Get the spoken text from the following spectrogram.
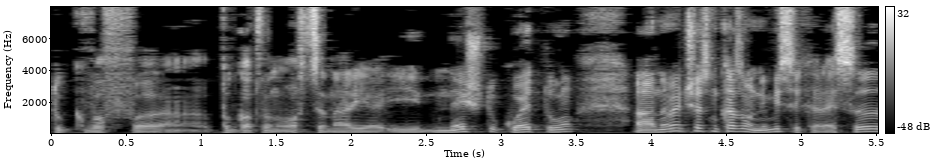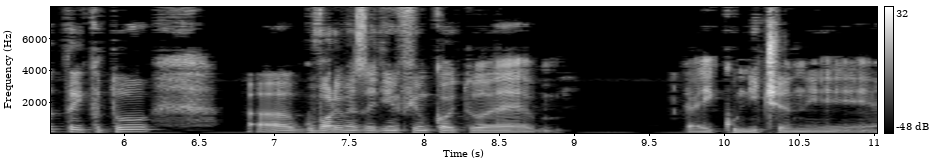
тук в подготвено в сценария и нещо, което а, на мен честно казвам не ми се хареса, тъй като а, говорим за един филм, който е така, иконичен и,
